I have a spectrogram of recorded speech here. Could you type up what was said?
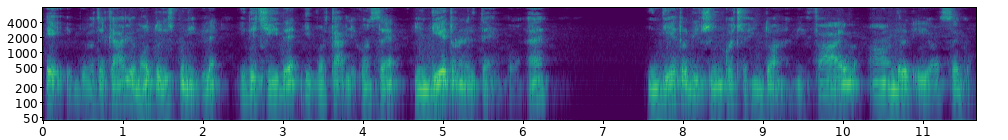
E il bibliotecario è molto disponibile e decide di portarli con sé indietro nel tempo, eh? indietro di 500 anni, 500 years ago.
